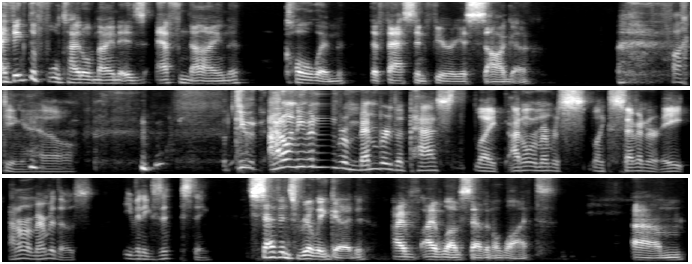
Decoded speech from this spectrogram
I think the full title of nine is F9 colon the Fast and Furious saga. Fucking hell. Dude, I don't even remember the past like I don't remember like 7 or 8. I don't remember those even existing. Seven's really good. I've I love seven a lot. Um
